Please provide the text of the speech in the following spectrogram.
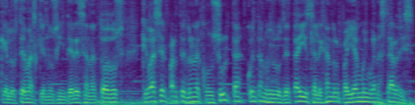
que los temas que nos interesan a todos, que va a ser parte de una consulta. Cuéntanos los detalles, Alejandro Payán, muy buenas tardes.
